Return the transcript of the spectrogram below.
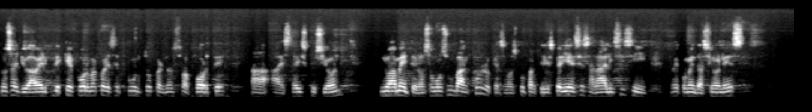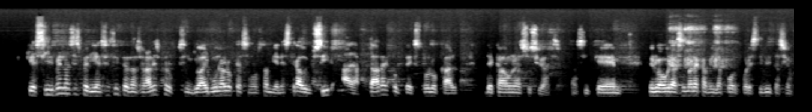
nos ayuda a ver de qué forma, cuál es el punto, cuál es nuestro aporte a, esta discusión. Nuevamente, no somos un banco, lo que hacemos es compartir experiencias, análisis y recomendaciones que sirven las experiencias internacionales, pero sin duda alguna lo que hacemos también es traducir, adaptar al contexto local de cada una de sus ciudades. Así que, de nuevo, gracias María Camila por, por esta invitación.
